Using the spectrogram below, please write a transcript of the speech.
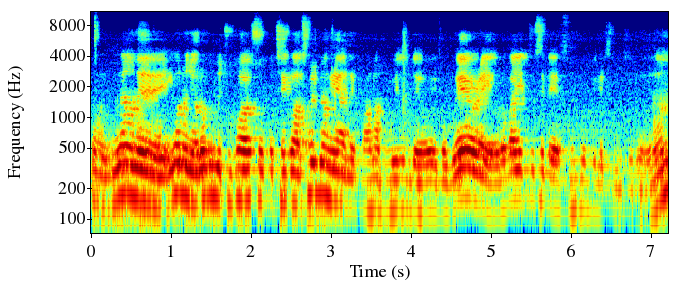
그 다음에 이거는 여러분들 조사할 수 없고 제가 설명해야 될 거 하나 보이는데요. 이거 where의 여러 가지 뜻에 대해서 설명드리겠습니다. 지금.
